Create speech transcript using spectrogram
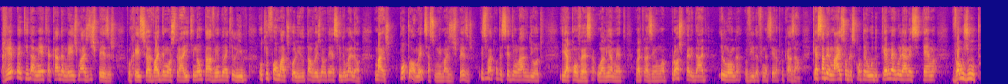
repetidamente a cada mês mais despesas, porque isso já vai demonstrar aí que não está havendo um equilíbrio ou que o formato escolhido talvez não tenha sido o melhor. Mas, pontualmente, se assumir mais despesas, isso vai acontecer de um lado e de outro, e a conversa, o alinhamento vai trazer uma prosperidade e longa vida financeira para o casal. Quer saber mais sobre esse conteúdo? Quer mergulhar nesse tema? Vamos junto!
